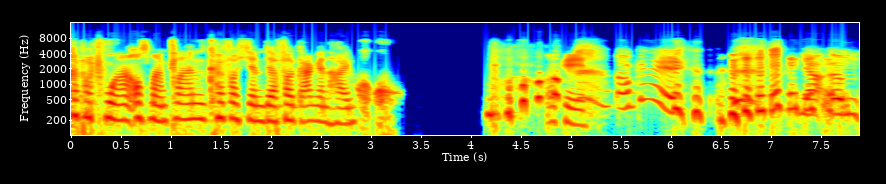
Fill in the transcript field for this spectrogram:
Repertoire, aus meinem kleinen Köfferchen der Vergangenheit. Okay. Okay. ja, ähm,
